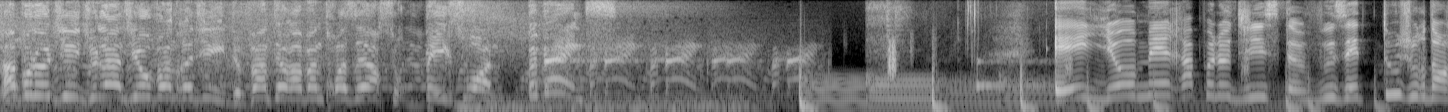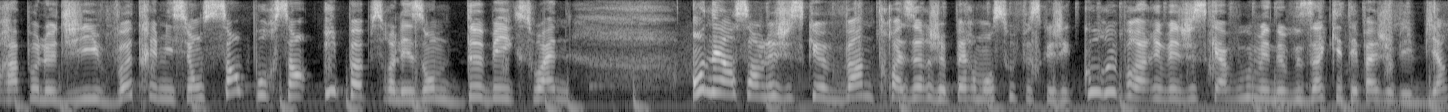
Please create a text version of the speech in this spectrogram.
Rapology du lundi au vendredi de 20h à 23h sur BX1. Banks Hey yo mes rapologistes, vous êtes toujours dans Rapology, votre émission 100% hip-hop sur les ondes de BX1. On est ensemble jusque 23h. Je perds mon souffle parce que j'ai couru pour arriver jusqu'à vous, mais ne vous inquiétez pas, je vais bien.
